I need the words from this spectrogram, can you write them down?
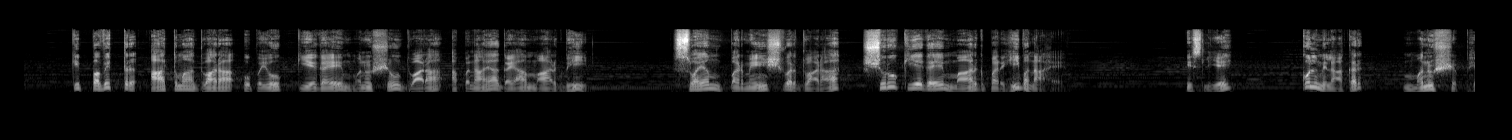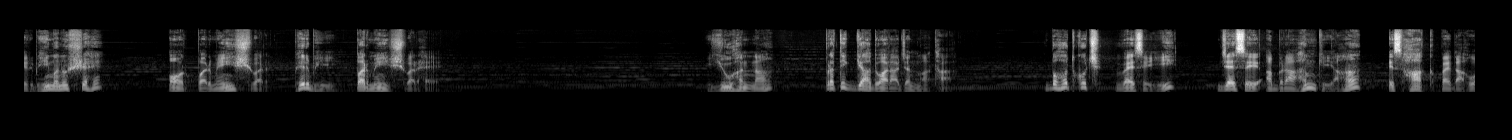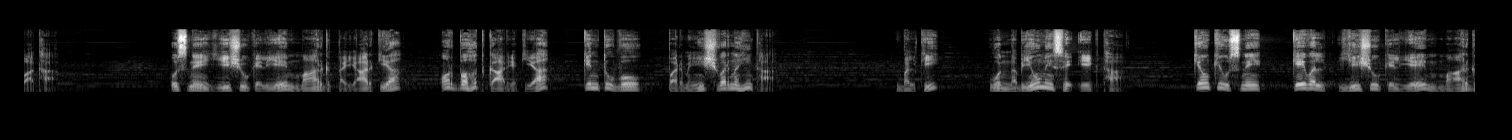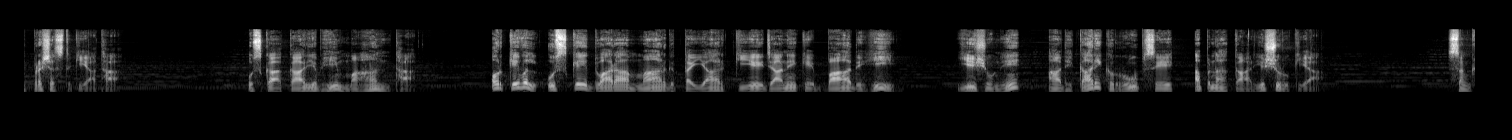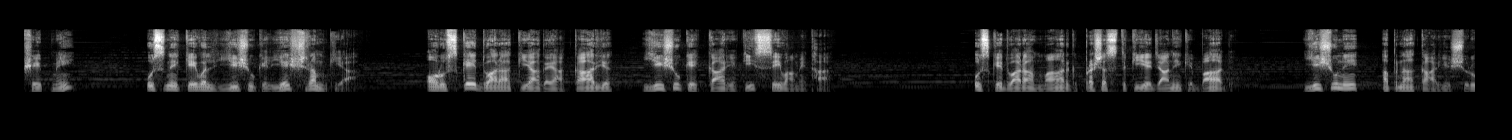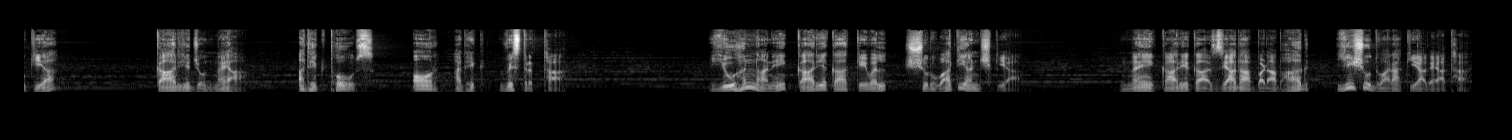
कि पवित्र आत्मा द्वारा उपयोग किए गए मनुष्यों द्वारा अपनाया गया मार्ग भी स्वयं परमेश्वर द्वारा शुरू किए गए मार्ग पर ही बना है। इसलिए कुल मिलाकर मनुष्य फिर भी मनुष्य है और परमेश्वर फिर भी परमेश्वर है। यूहन्ना प्रतिज्ञा द्वारा जन्मा था। बहुत कुछ वैसे ही जैसे अब्राहम के यहाँ इसहाक पैदा हुआ था। उसने यीशु के लिए मार्ग तैयार किया और बहुत कार्य किया, किंतु वो परमेश्वर नहीं था। बल्कि वो नबियों में से एक था, क्योंकि उसने केवल यीशु के लिए मार्ग प्रशस्त किया था। उसका कार्य भी महान था और केवल उसके द्वारा मार्ग तैयार किए जाने के बाद ही यीशु ने आधिकारिक रूप से अपना कार्य शुरू किया। संक्षेप में, उसने केवल यीशु के लिए श्रम किया। और उसके द्वारा किया गया कार्य यीशु के कार्य की सेवा में था। उसके द्वारा मार्ग प्रशस्त किए जाने के बाद यीशु ने अपना कार्य शुरू किया। कार्य जो नया, अधिक ठोस और अधिक विस्तृत था। यूहन्ना ने कार्य का केवल शुरुआती अंश किया। नए कार्य का ज़्यादा बड़ा भाग यीशु द्वारा किया गया था।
